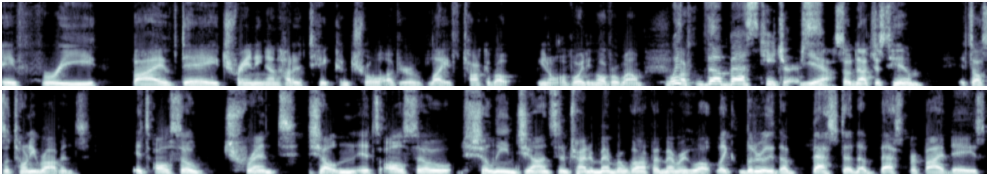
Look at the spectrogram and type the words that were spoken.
a free five day training on how to take control of your life. Talk about, you know, avoiding overwhelm with uh, the best teachers. Yeah. So not just him. It's also Tony Robbins. It's also Trent Shelton. It's also Chalene Johnson. I'm trying to remember. I'm going off my memory who else. Like literally the best of the best for five days.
